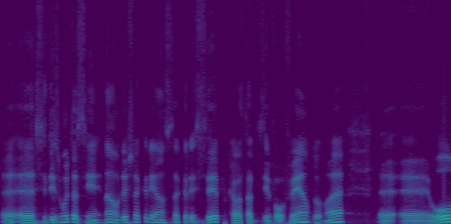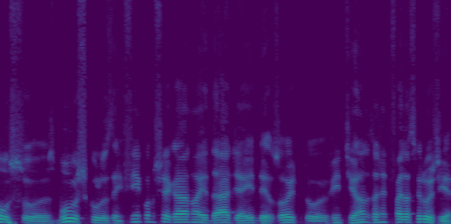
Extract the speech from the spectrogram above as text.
É, é, se diz muito assim, não, deixa a criança crescer, porque ela está desenvolvendo, não é? é? É, ossos, músculos, enfim, quando chegar na idade aí, 18, 20 anos, a gente faz a cirurgia.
